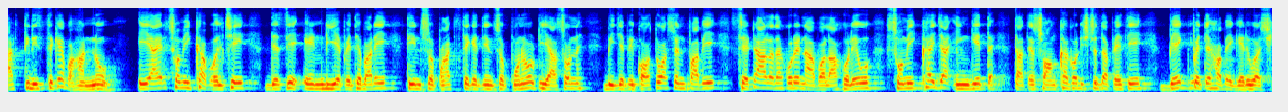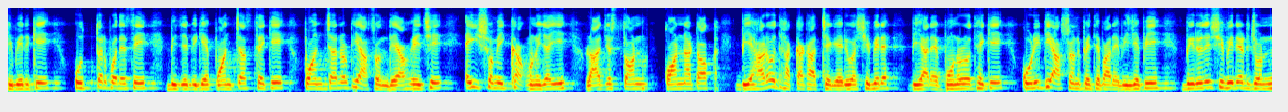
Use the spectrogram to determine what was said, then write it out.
আটত্রিশ থেকে বাহান্ন। এআইয়ের সমীক্ষা বলছে দেশে এনডিএ পেতে পারে তিনশো পাঁচ থেকে তিনশো পনেরোটি আসন। বিজেপি কত আসন পাবে সেটা আলাদা করে না বলা হলেও সমীক্ষায় যা ইঙ্গিত, তাতে সংখ্যাগরিষ্ঠতা পেতে বেগ পেতে হবে গেরুয়া শিবিরকে। উত্তরপ্রদেশে বিজেপিকে পঞ্চাশ থেকে পঞ্চান্নটি আসন দেওয়া হয়েছে। এই সমীক্ষা অনুযায়ী রাজস্থান, কর্ণাটক, বিহারেও ধাক্কা খাচ্ছে গেরুয়া শিবির। বিহারে পনেরো থেকে কুড়িটি আসন পেতে পারে বিজেপি। বিরোধী শিবিরের জন্য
